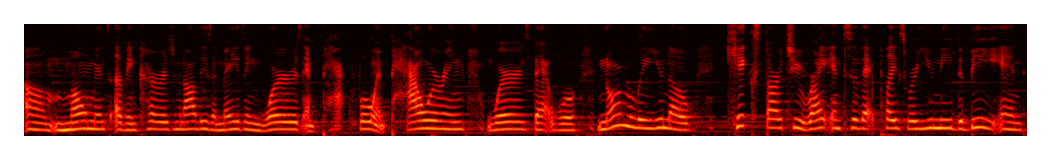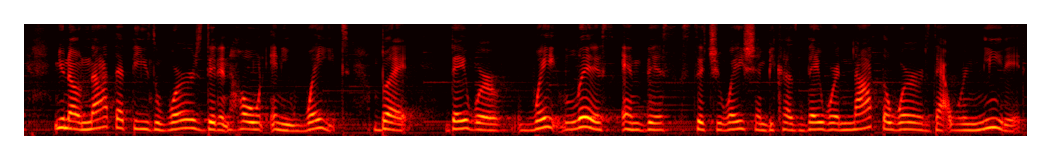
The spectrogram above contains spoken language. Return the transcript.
um, moments of encouragement, all these amazing words, impactful, empowering words that will normally, you know, kickstart you right into that place where you need to be. And, you know, not that these words didn't hold any weight, but they were weightless in this situation because they were not the words that were needed.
